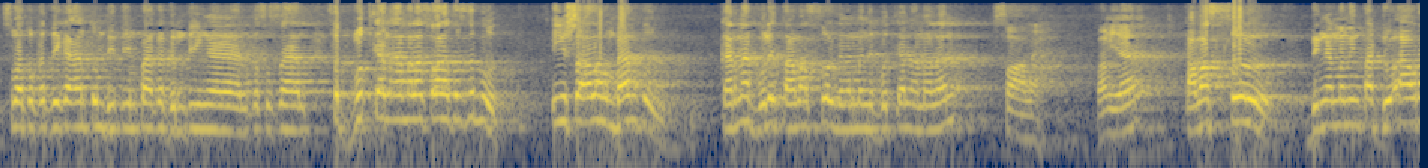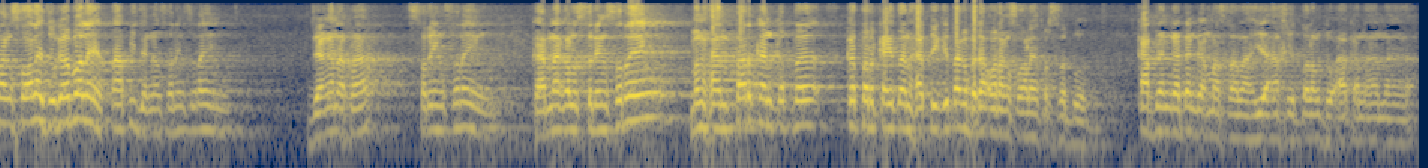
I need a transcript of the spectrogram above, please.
Suatu ketika antum ditimpa kegentingan, kesusahan, sebutkan amalan soleh tersebut. Insya Allah membantu. Karena boleh tawassul dengan menyebutkan amalan soleh. Paham ya? Tawassul dengan meminta doa orang soleh juga boleh, tapi jangan sering-sering. Jangan apa? Sering-sering. Karena kalau sering-sering menghantarkan keterkaitan hati kita kepada orang soleh tersebut. Kadang-kadang enggak masalah, ya akhi tolong doakan anak.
